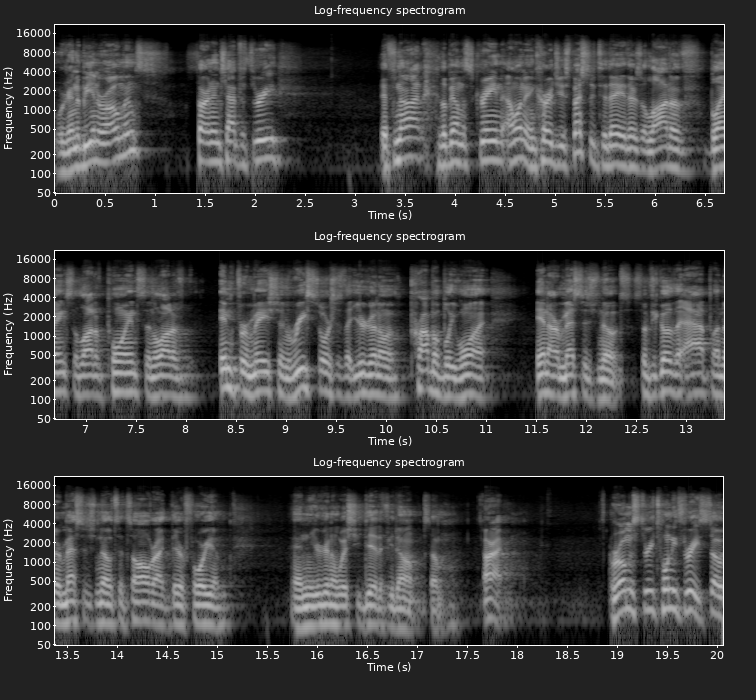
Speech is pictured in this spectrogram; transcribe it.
we're going to be in Romans, starting in chapter three. If not, it'll be on the screen. I want to encourage you, especially today, there's a lot of blanks, a lot of points, and a lot of information, resources that you're going to probably want in our message notes. So if you go to the app under message notes, it's all right there for you. And you're going to wish you did if you don't. So, all right. Romans 3:23. So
